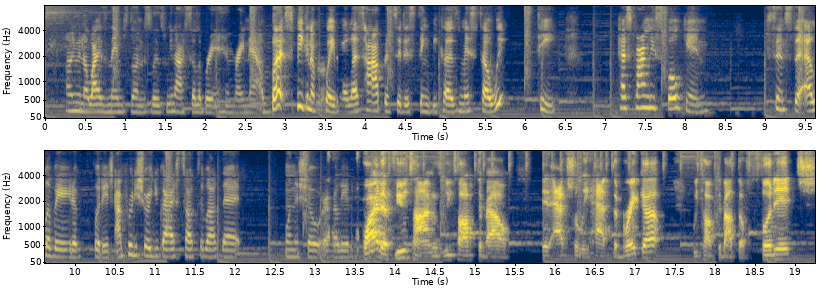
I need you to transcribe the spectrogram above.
I don't even know why his name's on this list. We're not celebrating him right now. But speaking of Quavo, let's hop into this thing because Miss Saweetie has finally spoken since the elevator footage. I'm pretty sure you guys talked about that on the show earlier. Quite a few times we talked about it actually had the breakup. We talked about the footage,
